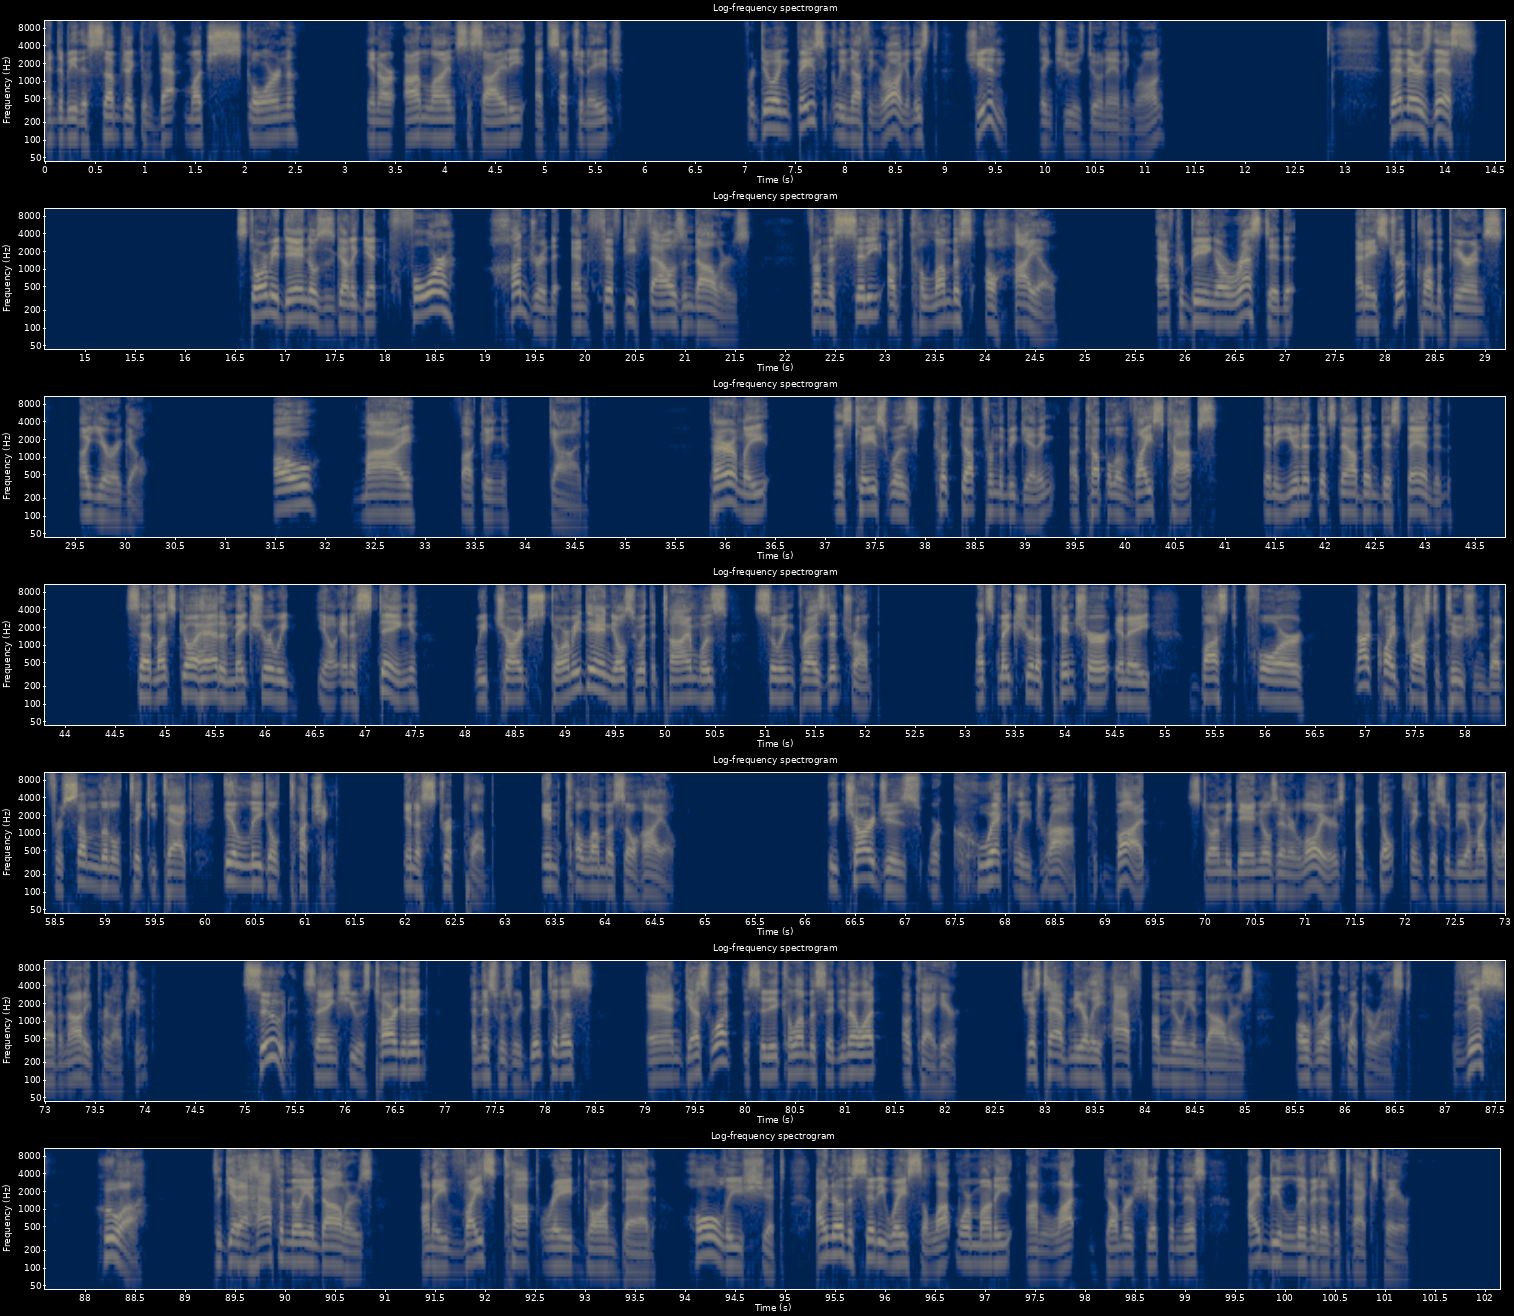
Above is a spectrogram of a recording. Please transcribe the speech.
and to be the subject of that much scorn in our online society at such an age for doing basically nothing wrong. At least she didn't think she was doing anything wrong. Then there's this Stormy Daniels is going to get $450,000 from the city of Columbus, Ohio, after being arrested at a strip club appearance a year ago. Oh my fucking God. Apparently, this case was cooked up from the beginning. A couple of vice cops in a unit that's now been disbanded said, let's go ahead and make sure we, you know, in a sting, we charge Stormy Daniels, who at the time was suing President Trump. Let's make sure to pinch her in a bust for not quite prostitution, but for some little ticky tack illegal touching in a strip club in Columbus, Ohio. The charges were quickly dropped, but Stormy Daniels and her lawyers, I don't think this would be a Michael Avenatti production, sued, saying she was targeted and this was ridiculous. And guess what? The city of Columbus said, you know what? Okay, here. Just have nearly half a million dollars over a quick arrest. This hua to get a half a million dollars on a vice cop raid gone bad. Holy shit. I know the city wastes a lot more money on a lot dumber shit than this. I'd be livid as a taxpayer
